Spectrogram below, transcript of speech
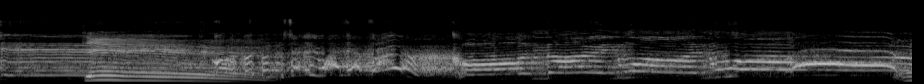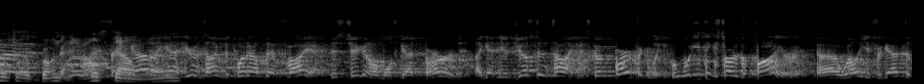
shit. damn. I'm gonna try to burn the house down, Thank God I got here in time to put out that fire. This chicken almost got burned. I got here just in time. It's cooked perfectly. Well, what do you think started the fire? Uh, well, you forgot to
